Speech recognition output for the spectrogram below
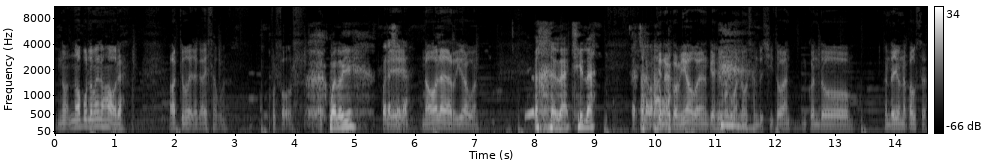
No, no por lo menos ahora. Ahora te mueve la cabeza, weón. Por favor. ¿Cuál oye? Fue la Eh, chela. No, la de arriba, weón. la chela. La chela con Que no he comido, weón. Que es para comer un sanduchito an- cuando, cuando haya una pausa.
